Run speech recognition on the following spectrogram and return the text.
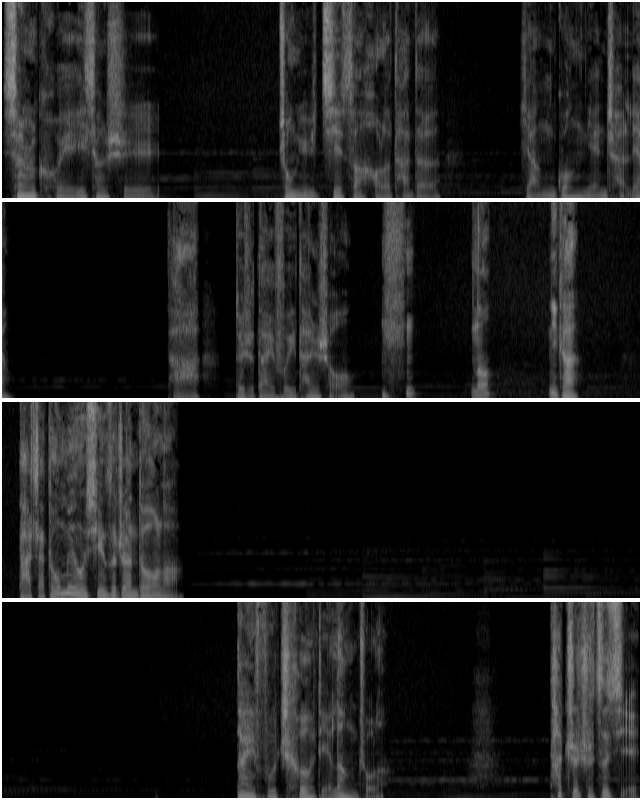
向日葵像是终于计算好了他的阳光年产量，他对着戴夫一摊手，哼，喏。你看，大家都没有心思战斗了。戴夫彻底愣住了。他指指自己：“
